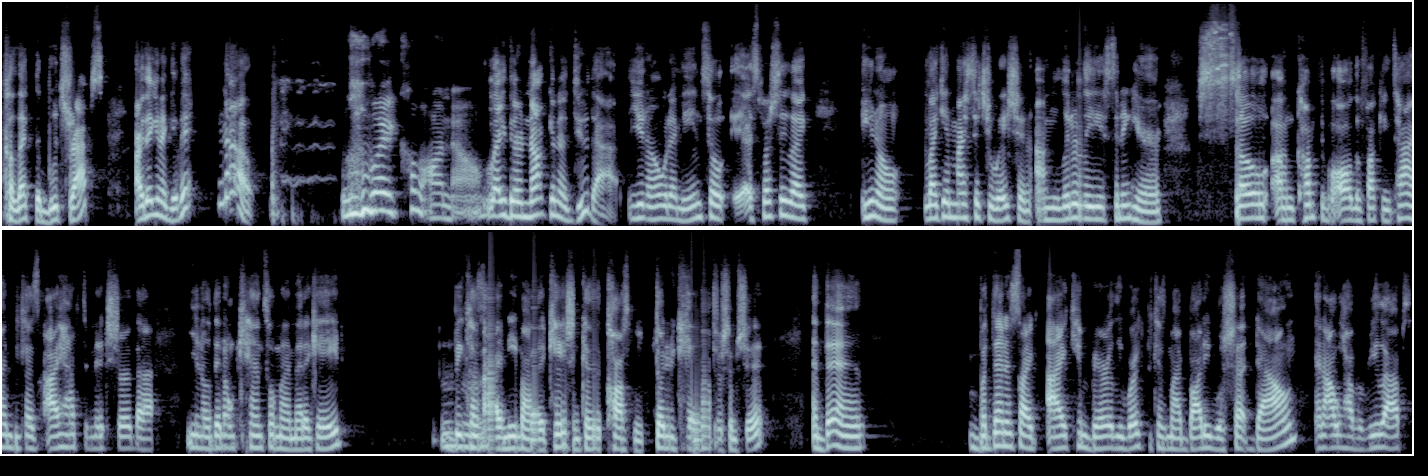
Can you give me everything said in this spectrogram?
collect the bootstraps are they gonna give it no like, come on now. like they're not gonna do that you know what i mean so especially like you know like in my situation i'm literally sitting here so uncomfortable all the fucking time because i have to make sure that you know they don't cancel my medicaid because Mhm. i need my medication because it costs me 30k a month or some shit and then but then it's like i can barely work because my body will shut down and i will have a relapse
